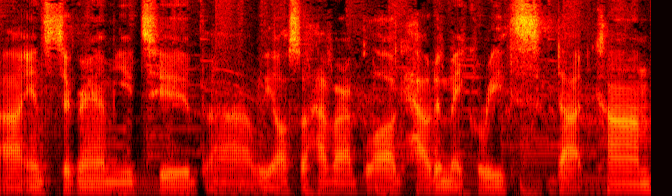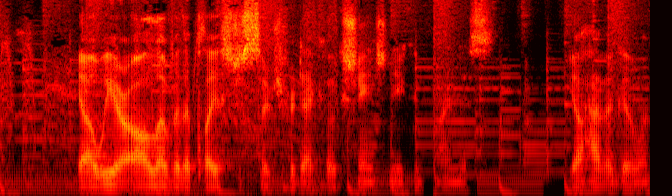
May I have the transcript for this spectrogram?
uh, Instagram, YouTube. Uh, we also have our blog, howtomakewreaths.com. Y'all, we are all over the place. Just search for Deco Exchange and you can find us. Y'all have a good one.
